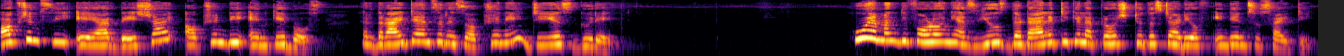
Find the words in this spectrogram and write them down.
Option C A.R. Desai, Option D N.K. Bose. The right answer is option A G.S. Ghurye. Who among the following has used the dialectical approach to the study of Indian society?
